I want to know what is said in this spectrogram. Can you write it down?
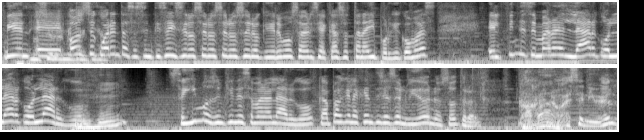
Bien, No eh, permite 1140 660000 que queremos saber si acaso están ahí, porque como es el fin de semana es largo, largo, largo. Seguimos en fin de semana largo, capaz que la gente ya se olvidó de nosotros. Capaz. Ah, no, a ese nivel.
